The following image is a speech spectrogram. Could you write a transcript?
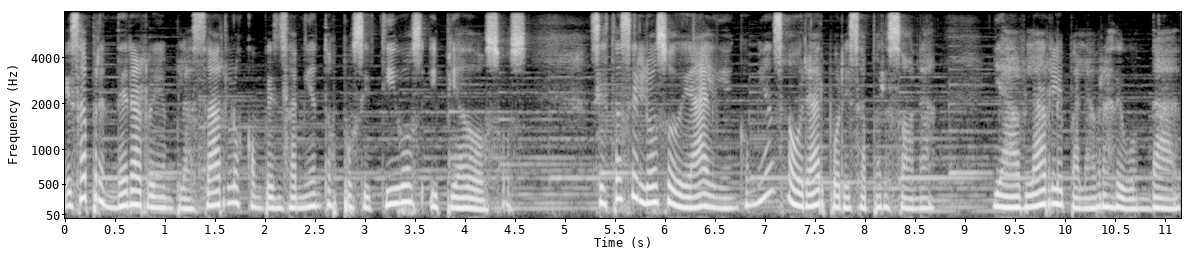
es aprender a reemplazarlos con pensamientos positivos y piadosos. Si estás celoso de alguien, comienza a orar por esa persona y a hablarle palabras de bondad,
